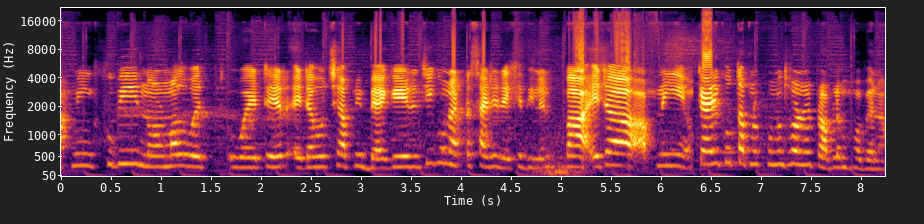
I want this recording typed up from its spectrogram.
আপনি খুবই নর্মাল ওয়েট ওয়েটের এটা হচ্ছে আপনি ব্যাগের যে কোনো একটা সাইডে রেখে দিলেন, বা এটা আপনি ক্যারি করতে আপনার কোনো ধরনের প্রবলেম হবে না।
